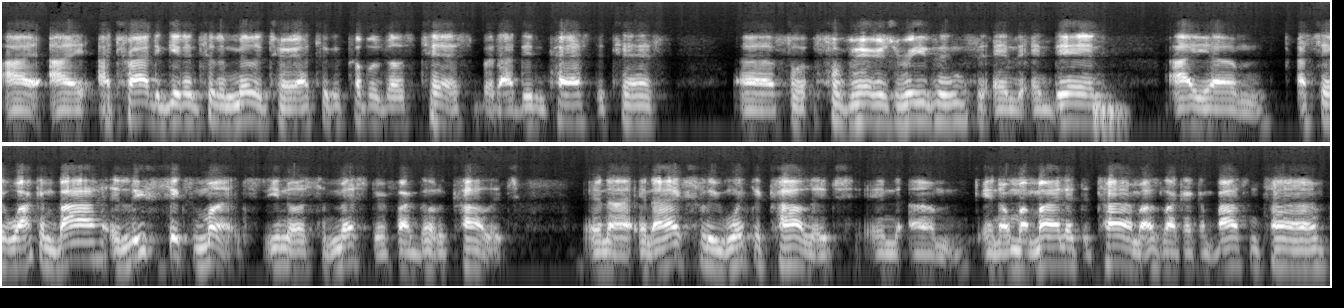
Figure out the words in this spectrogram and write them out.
I, I, I tried to get into the military. I took a couple of those tests, but I didn't pass the test uh, for for various reasons. And and then I um, I said, well, I can buy at least six months, you know, a semester if I go to college. And I and I actually went to college, and um, and on my mind at the time, I was like, I can buy some time.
